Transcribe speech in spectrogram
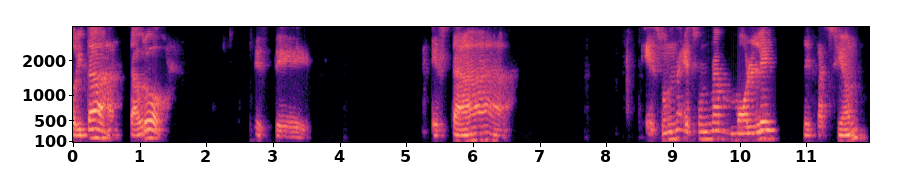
Ahorita Tauro, este, está, es, un, es una mole de pasión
